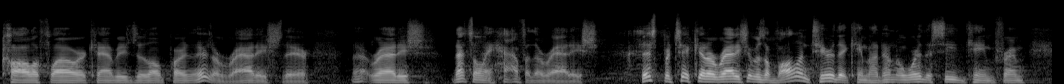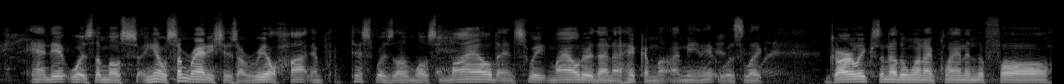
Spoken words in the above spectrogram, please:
Cauliflower, cabbage is all part of it. There's a radish there. That radish, that's only half of the radish. This particular radish, it was a volunteer that came, I don't know where the seed came from, and it was the most, you know, some radishes are real hot, and this was the most mild and sweet, milder than a jicama. I mean, it was like, Garlic's another one I plant in the fall.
